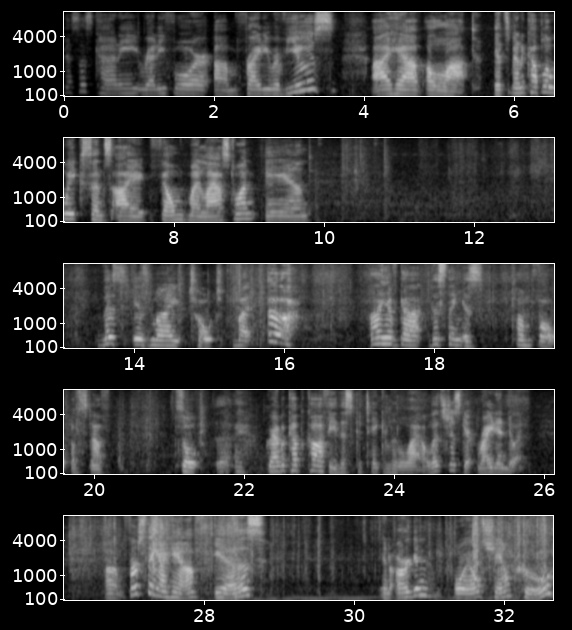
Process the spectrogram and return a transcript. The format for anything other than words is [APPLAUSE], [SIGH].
This is Connie, ready for um, Friday reviews. I have a lot. It's been a couple of weeks since I filmed my last one, and this is my tote. But ugh, I have got, this thing is plumb full of stuff. So uh, grab a cup of coffee. This could take a little while. Let's just get right into it. Um, first thing I have is an argan oil shampoo.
